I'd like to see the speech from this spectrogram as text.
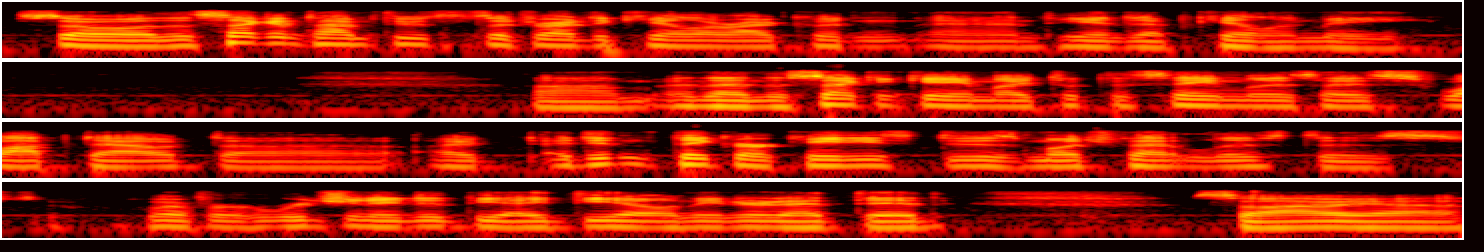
So the second time through, since I tried to kill her, I couldn't, and he ended up killing me. Um, and then the second game, I took the same list. I swapped out. Uh, I I didn't think Arkadius did as much for that list as whoever originated the idea on the internet did. So I uh,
